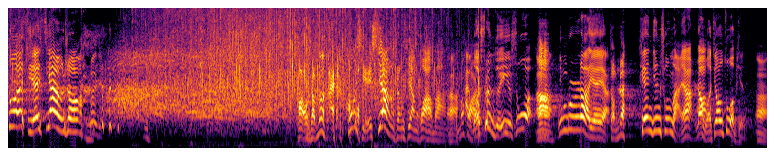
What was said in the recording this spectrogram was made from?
多写相声，好什么还多写相声像话吗？啊？什么哎我顺嘴一说啊啊，您不知道爷爷，怎么着？天津春晚呀，让我交作品，啊？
